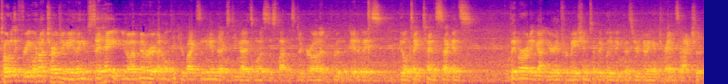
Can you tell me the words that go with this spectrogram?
Totally free, we're not charging anything. Just say, hey, you know, I've never, I don't think your bike's in the index. Do you guys want us to slap a sticker on it, put it in the database? It'll take 10 seconds. They've already got your information typically because you're doing a transaction.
